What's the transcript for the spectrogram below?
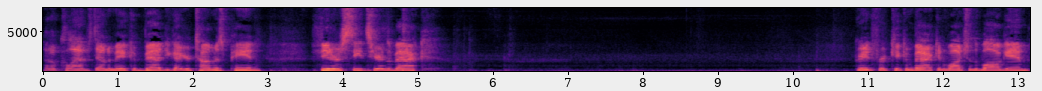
That'll collapse down to make a bed. You got your Thomas Payne theater seats here in the back. Great for kicking back and watching the ball game.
